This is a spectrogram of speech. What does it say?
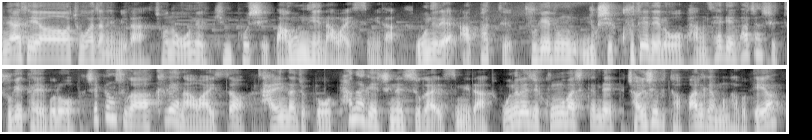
안녕하세요. 조과장입니다. 저는 오늘 김포시 마곡리에 나와 있습니다. 오늘의 아파트 두개동 69세대로 방 3개, 화장실 2개 타입으로 실평수가 크게 나와 있어 4인 가족도 편하게 지낼 수가 있습니다. 오늘의 집 궁금하실 텐데 전시부터 빠르게 한번 가볼게요.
